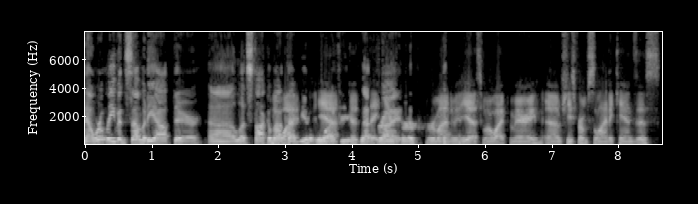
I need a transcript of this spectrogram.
now we're leaving somebody out there. Uh, let's talk about that beautiful yeah, wife. good. That's Thank right. you for reminding me. Yes, my wife Mary. Um, she's from Salina, Kansas.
